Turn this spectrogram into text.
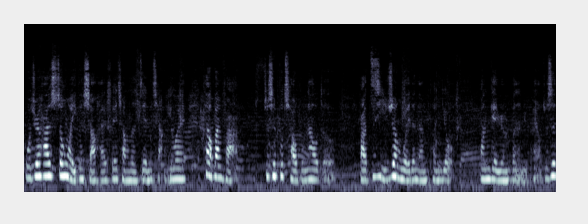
我觉得他身为一个小孩非常的坚强，因为他有办法，就是不吵不闹的把自己认为的男朋友。还给原本的女朋友，就是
